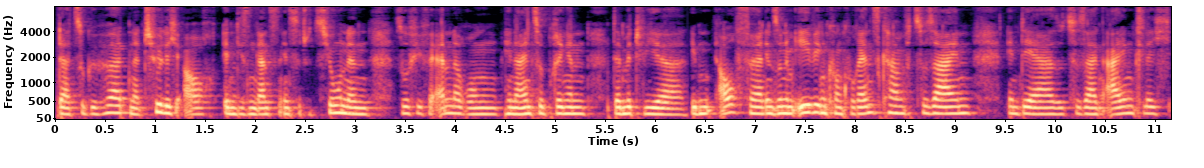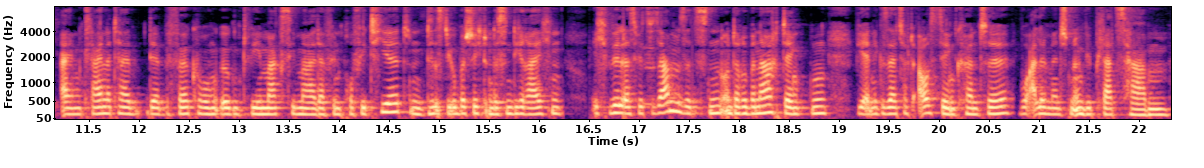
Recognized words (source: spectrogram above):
Dazu gehört natürlich auch in diesen ganzen Institutionen so viel Veränderung hineinzubringen, damit wir eben aufhören, in so einem ewigen Konkurrenzkampf zu sein, in der sozusagen eigentlich ein kleiner Teil der Bevölkerung irgendwie maximal davon profitiert. Und das ist die Oberschicht und das sind die Reichen. Ich will, dass wir zusammensitzen und darüber nachdenken, wie eine Gesellschaft aussehen könnte, wo alle Menschen irgendwie Platz haben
